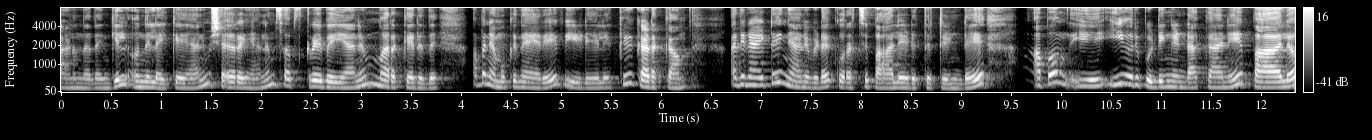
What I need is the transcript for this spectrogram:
കാണുന്നതെങ്കിൽ ഒന്ന് ലൈക്ക് ചെയ്യാനും ഷെയർ ചെയ്യാനും സബ്സ്ക്രൈബ് ചെയ്യാനും മറക്കരുത്. അപ്പോൾ നമുക്ക് നേരെ വീഡിയോയിലേക്ക് കടക്കാം. അതിനായിട്ട് ഞാനിവിടെ കുറച്ച് പാലെടുത്തിട്ടുണ്ട് അപ്പം ഈ ഈ ഒരു പുഡിംഗ് ഉണ്ടാക്കാൻ പാലോ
